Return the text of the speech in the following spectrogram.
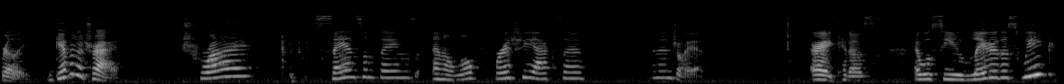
Really, give it a try. Try saying some things in a little freshy accent and enjoy it. All right, kiddos. I will see you later this week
